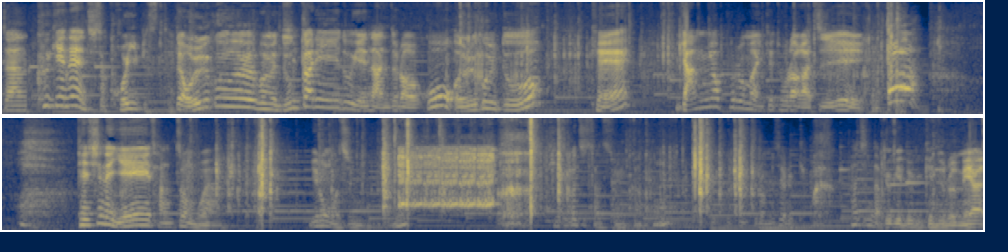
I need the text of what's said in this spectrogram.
짠. 크기는 진짜 거의 비슷해. 근데 얼굴 보면 눈가리도 얘는 안 들어가고 얼굴도 이렇게 양옆으로만 이렇게 돌아가지. 어! 어, 대신에 얘의 장점은 뭐야? 이런 거지 뭐. 응? 뒤집어지지 않습니까? 응? 그러면서 이렇게 팍 펴진다 여기도 이렇게 누르면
